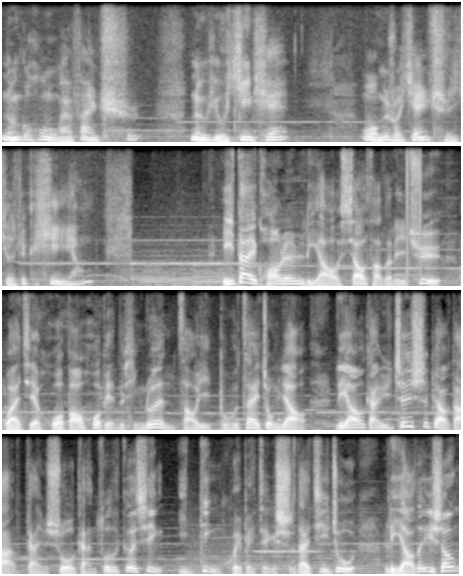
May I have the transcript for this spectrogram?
能够混碗饭吃，能有今天，我们所坚持的就是这个信仰。一代狂人李敖潇洒的离去，外界或褒或贬的评论早已不再重要。李敖敢于真实表达、敢说敢做的个性，一定会被这个时代记住。李敖的一生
